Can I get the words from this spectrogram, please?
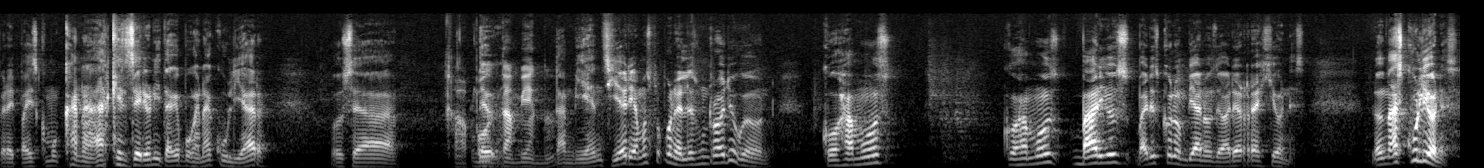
Pero hay países como Canadá que en serio necesita que pongan a culiar. O sea... Japón también, ¿no? También, sí, deberíamos proponerles un rollo, weón. Cojamos, cojamos varios, varios colombianos de varias regiones. Los más culiones,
